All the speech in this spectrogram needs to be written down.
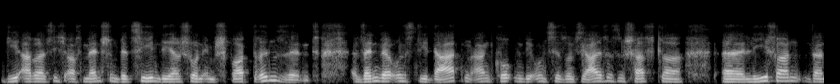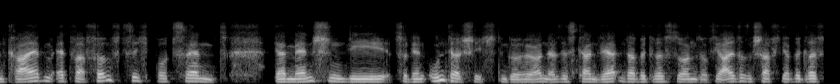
die aber sich auf Menschen beziehen, die ja schon im Sport drin sind. Wenn wir uns die Daten angucken, die uns die Sozialwissenschaftler äh, liefern, dann treiben etwa 50 Prozent der Menschen, die zu den Unterschichten gehören, das ist kein wertender Begriff, sondern sozialwissenschaftlicher Begriff,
